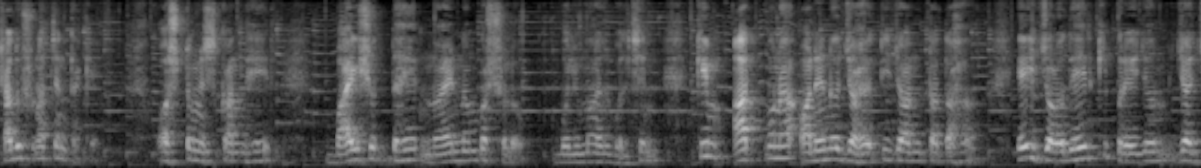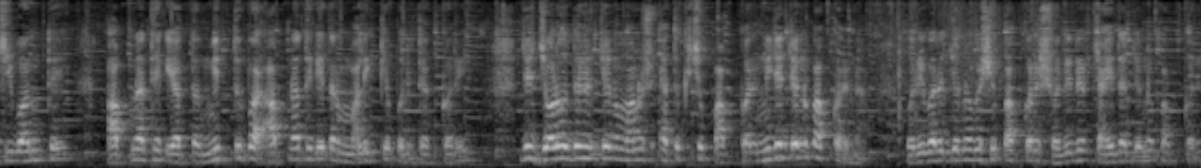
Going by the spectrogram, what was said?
সাধু শোনাচ্ছেন তাকে। অষ্টম স্কন্ধের বাইশ অধ্যায়ের নয় নম্বর শ্লোক। বলি মহারাজ বলছেন, কিম আত্মনা অনেন জয়তি যন্ততঃ? এই জড়দেহের কি প্রয়োজন যা জীবন্তে আপনা থেকে অর্থাৎ মৃত্যুর পর আপনা থেকে তার মালিককে পরিত্যাগ করে? যে জড়দেহের জন্য মানুষ এত কিছু পাপ করে, নিজের জন্য পাপ করে না, পরিবারের জন্য বেশি পাপ করে, শরীরের চাহিদার জন্য পাপ করে?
